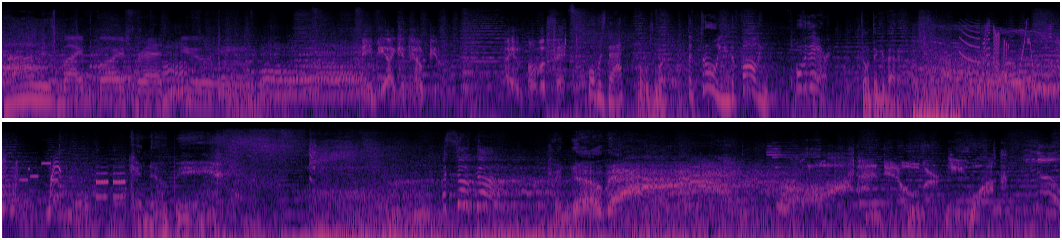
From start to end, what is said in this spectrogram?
How is my boyfriend doing? Maybe I can help you. I am Boba Fett. What was that? What was what? The throwing and the falling. Over there. Don't think about it. Kenobi. Ahsoka! Kenobi! Hand it over, Ewok. No.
